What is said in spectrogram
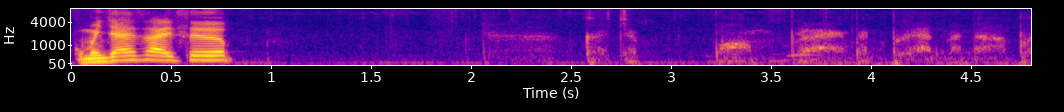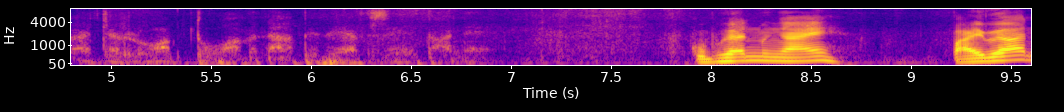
กูไม่ใช่ใส่สืบคือจะปลอมแปลงเป็นเพื่อนมันนะ เพื่อ จะรวบตัวมันนะพีพีเอฟซีตอนนี้ กูเพื่อนมึงไง ไปเพื่อน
